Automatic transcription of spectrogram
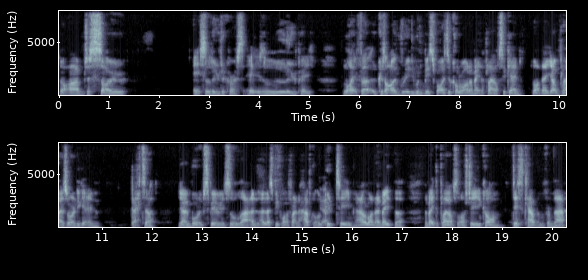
Like, I'm just so. It's ludicrous. It is loopy. Like because I really wouldn't be surprised if Colorado make the playoffs again. Like their young players are already getting better, you know, more experience and all that. And, and let's be quite frank, they have got a Yeah. good team now. Like they made the they made the playoffs last year. You can't discount them from that.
